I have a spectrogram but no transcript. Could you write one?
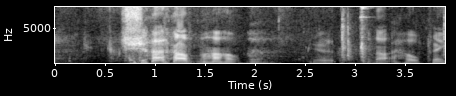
Shut up, Mom. You're not helping.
